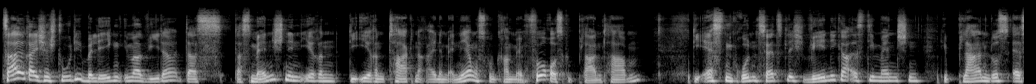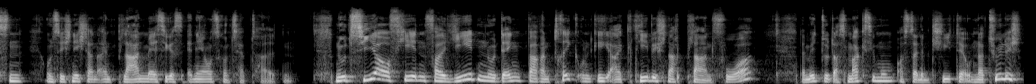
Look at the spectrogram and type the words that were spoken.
Zahlreiche Studien belegen immer wieder, dass, dass Menschen, in ihren, die ihren Tag nach einem Ernährungsprogramm im Voraus geplant haben, die essen grundsätzlich weniger als die Menschen, die planlos essen und sich nicht an ein planmäßiges Ernährungskonzept halten. Nutz hier auf jeden Fall jeden nur denkbaren Trick und geh akribisch nach Plan vor, damit du das Maximum aus deinem Cheat Day und natürlich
